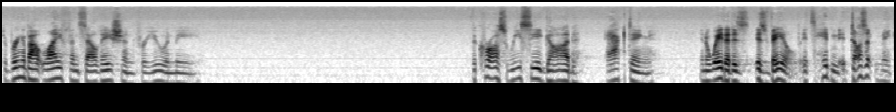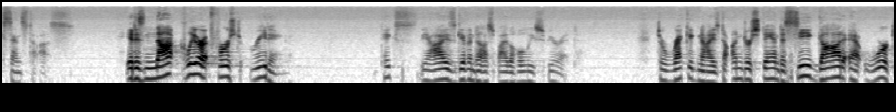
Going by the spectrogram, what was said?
to bring about life and salvation for you and me. The cross, we see God acting in a way that is, is veiled, it's hidden, it doesn't make sense to us. It is not clear at first reading. It takes the eyes given to us by the Holy Spirit to recognize, to understand, to see God at work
